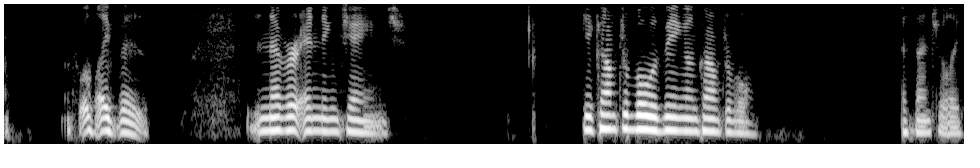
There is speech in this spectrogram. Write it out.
That's what life is. It's a never ending change. Get comfortable with being uncomfortable, essentially.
